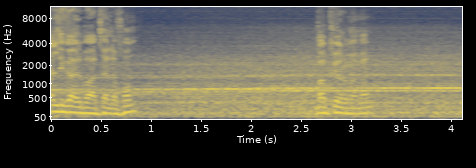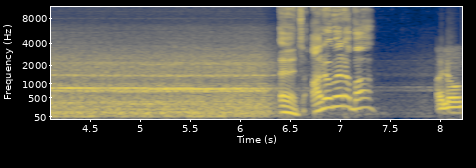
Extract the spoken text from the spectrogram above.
Geldi galiba telefon. Bakıyorum hemen. Evet. Alo merhaba. Alo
